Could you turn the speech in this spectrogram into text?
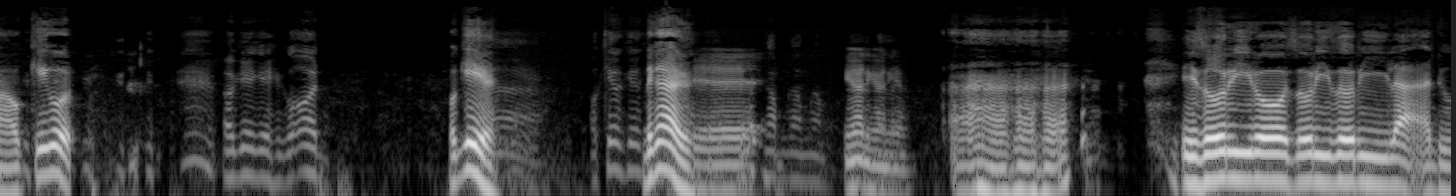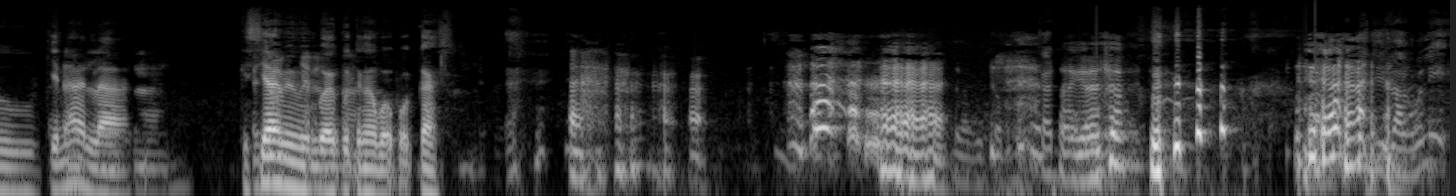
ah, okey kot. Okey okey go on. Okey. Ah. Okey okey. okey. Dengar. Okay. Ngam ngam ngam. Dengar, dengar, dengar. Ah. eh sorry doh, sorry sorry lah. Aduh, kena lah. Kesian member aku okey. tengah buat podcast. Bukan bukan. betul. Hilang balik.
